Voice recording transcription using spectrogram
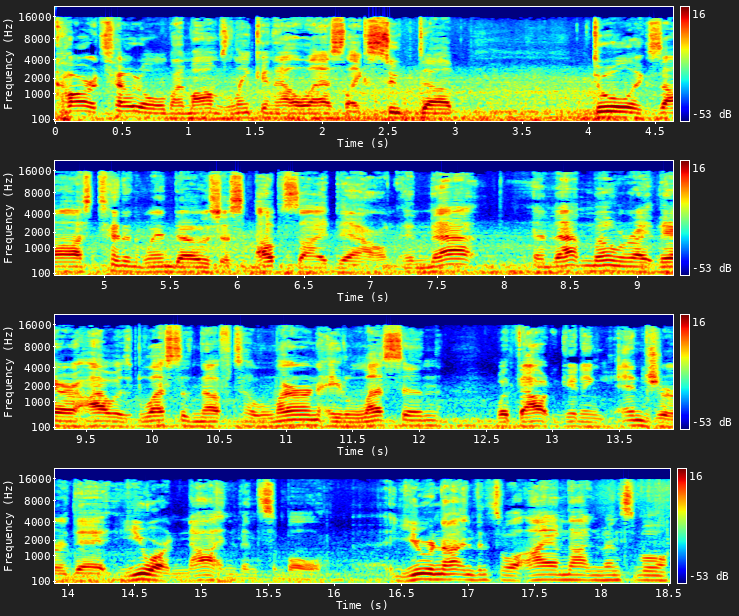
Car totaled. My mom's Lincoln LS, like souped up, dual exhaust, tinted windows, just upside down. And that, and that moment right there, I was blessed enough to learn a lesson without getting injured that you are not invincible. You are not invincible. I am not invincible.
